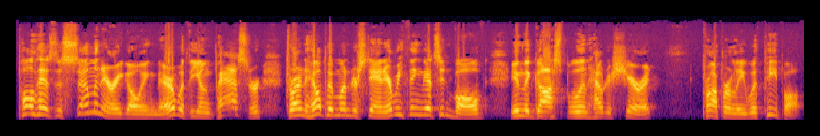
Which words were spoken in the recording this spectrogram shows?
Paul has this seminary going there with the young pastor, trying to help him understand everything that's involved in the gospel and how to share it properly with people.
